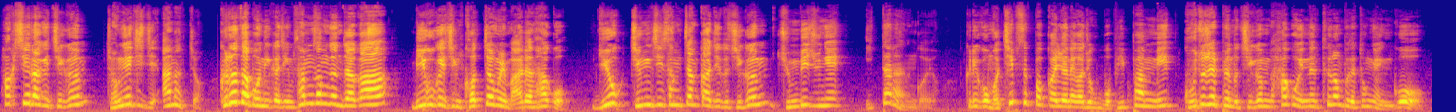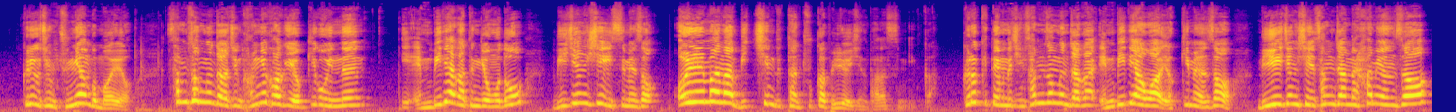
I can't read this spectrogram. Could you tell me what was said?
확실하게 지금 정해지지 않았죠. 그러다 보니까 지금 삼성전자가 미국에 지금 거점을 마련하고 뉴욕 증시 상장까지도 지금 준비 중에 있다라는 거예요. 그리고 뭐 칩스법 관련해 가지고 뭐 비판 및 구조 재편도 지금 하고 있는 트럼프 대통령이고 그리고 지금 중요한 건 뭐예요? 삼성전자가 지금 강력하게 엮이고 있는 이 엔비디아 같은 경우도 미증시에 있으면서 얼마나 미친 듯한 주가 밸류에이션을 받았습니까? 그렇기 때문에 지금 삼성전자가 엔비디아와 엮이면서 미증시에 상장을 하면서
